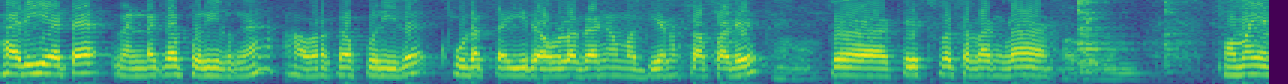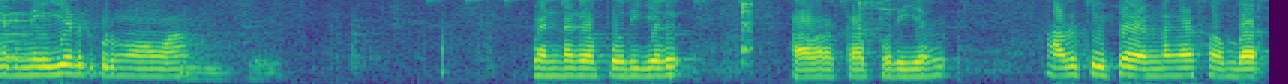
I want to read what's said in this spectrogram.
ஹரியாட்ட வெண்டைக்காய் பொரியலுங்க. அவரைக்காய் பொரியல் கூட தயிர் அவ்வளோதாங்க மத்தியானம் சாப்பாடு. இப்போ டேஸ்ட் பார்த்துடலாங்களா? மாமா எனக்கு நெய் எடுத்து கொடுங்க மாமா. வெண்டைக்காய் பொரியல் அவரைக்காய் பொரியல். அரைச்சி விட்ட வெண்டைக்காய் சாம்பார்.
